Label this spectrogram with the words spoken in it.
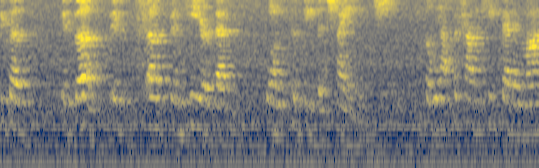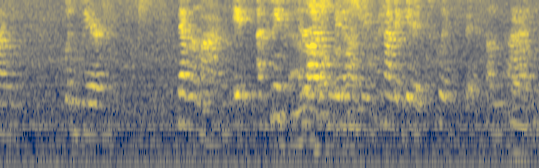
because it's us, it's us in here that's going to be the change. So we have to kind of keep that in mind when we're. Never mind. It, I think a lot of ministries kind of get it twisted sometimes,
